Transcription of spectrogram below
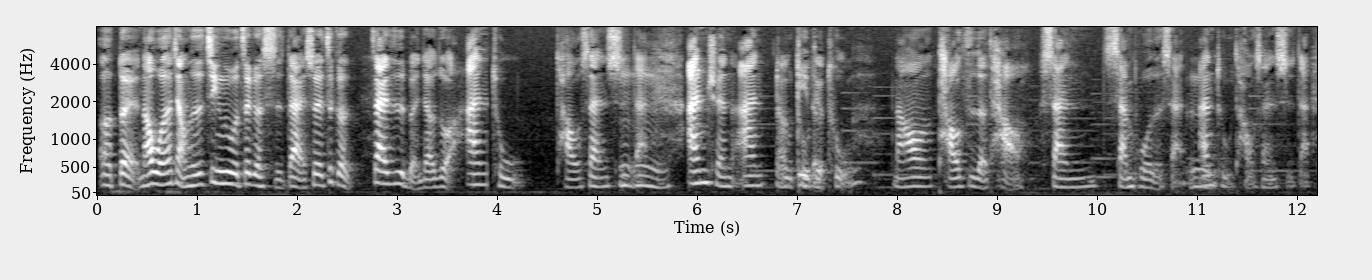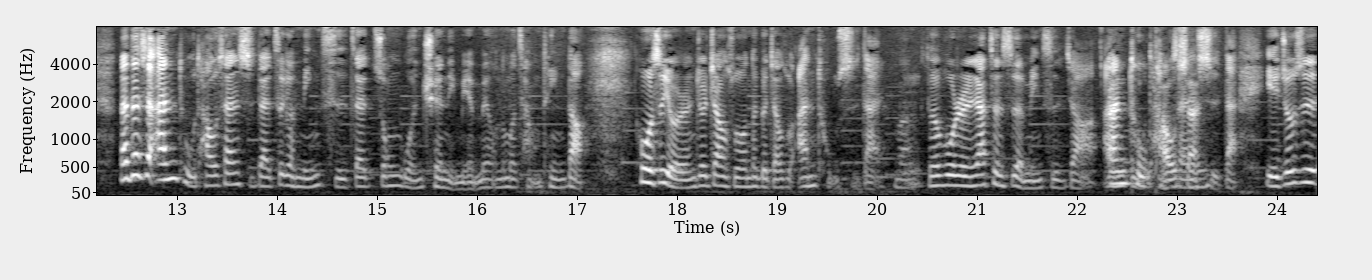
呃，对。然后我要讲的是进入这个时代，所以这个在日本叫做安土桃山时代，安全安土地的土。然后桃子的桃，山山坡的山，安土桃山时代。嗯、那但是安土桃山时代这个名词在中文圈里面没有那么常听到，或者是有人就叫说那个叫做安土时代。嗯，德国人家正式的名词叫安土桃山时代，也就是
